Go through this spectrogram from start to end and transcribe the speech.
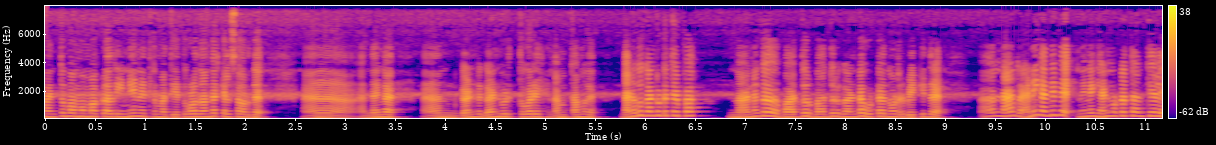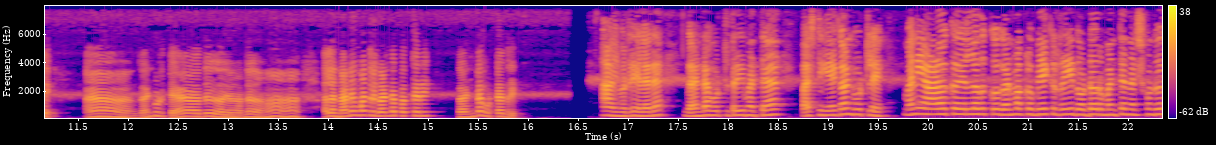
ಮೊಮ್ಮಕ್ಳು ಮೊಮ್ಮಕ್ಕಳು ಇನ್ನೇನೈತ್ರಿ ಮತ್ತೆ? ಎತ್ಕೊಳ್ಳೋದಂದ ಕೆಲಸ ಅವ್ರದ್ದು ಅಂದಂಗ ಗಂಡು ಗಂಡು ಬಿಡ್ತು ತಗೋರಿ. ನಮ್ಮ ತಮಗೆ. ನನಗೂ ಗಂಡು ಹುಟ್ಟೈತ್ರಪ್ಪ ನನಗೆ ಬಹದ್ದೂರ್ ಬಹದ್ದೂರ್ ಗಂಡ ಹುಟ್ಟೋದು ನೋಡ್ರಿ ಬೇಕಿದ್ರೆ. ನಾನು ರಾಣಿಗೆ ಅಂದಿದ್ದೆ ನಿನಗೆ ಹೆಣ್ಣು ಹುಟ್ಟತ್ತ ಅಂತೇಳಿ. ಹಾಂ ಗಂಡು ಹುಟ್ಟೆ, ಅದು ಅದು ಹಾಂ. ಅಲ್ಲ, ನನಗೆ ಮಾತ್ರ ಗಂಡ ಪಕ್ಕ ರೀ. ಗಂಡ ಹುಟ್ಟದ್ರಿ. ಆಯ್ ಬಿಡ್ರಿ ಎಲ್ಲಾರ, ಗಂಡ ಹುಟ್ಟಲ್ರಿ ಮತ್ತೆ ಫಸ್ಟಿಗೆ ಗಂಡ ಹುಟ್ಲಿ ಮನೆ ಆಳಕ ಎಲ್ಲದಕ್ಕೂ ಗಂಡ ಮಕ್ಳು ಬೇಕಲ್ರಿ ದೊಡ್ಡವ್ರ ಮಂತೆ ನಡ್ಸ್ಕೊಂಡು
